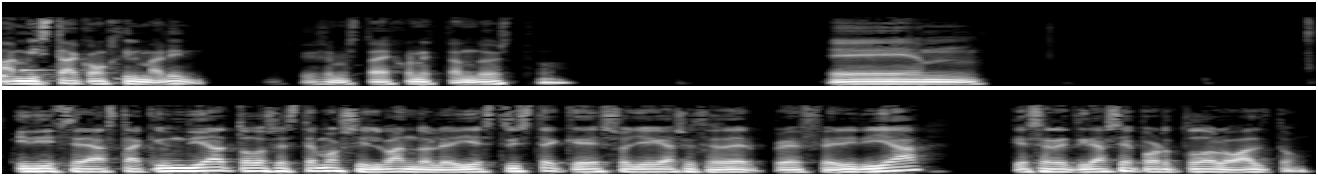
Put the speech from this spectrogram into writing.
amistad con Gilmarín. No sé si se me está desconectando esto. Eh, y dice, hasta que un día todos estemos silbándole y es triste que eso llegue a suceder. Preferiría que se retirase por todo lo alto.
